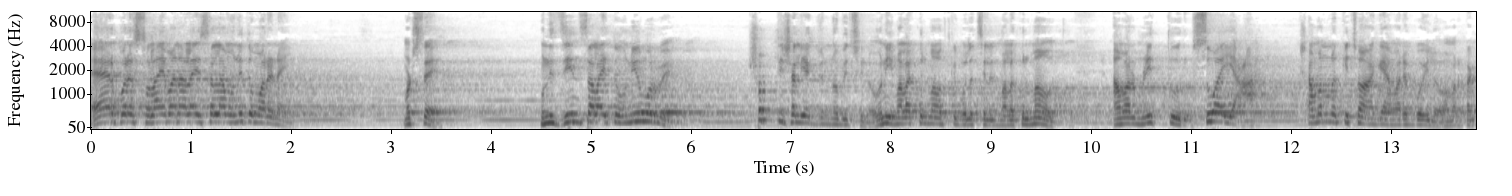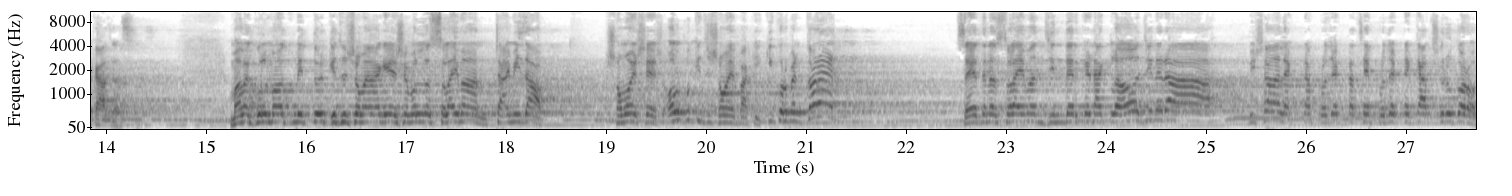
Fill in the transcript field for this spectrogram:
এরপরে সোলাইমান আলাইসাল্লাম উনি তো মরে নাই। মরছে? উনি জিন চালাইতো উনিও মরবে? শক্তিশালী একজন নবী ছিল। উনি মালাকুল মাউতকে বলেছিলেন, মালাকুল মাউত, আমার মৃত্যুর সুয়াইয়া, সামান্য কিছু আগে আমারে বইল, আমার একটা কাজ আছে। মালাকুল মাউত মৃত্যুর কিছু সময় আগে এসে বলল, সুলাইমান টাইম ইজ আপ সময় শেষ, অল্প কিছু সময় বাকি, কি করবেন? করেন! সৈয়দনা সুলাইমান জিনদেরকে ডাকলো, "ও জিনেরা, বিশাল একটা প্রজেক্ট আছে প্রজেক্টে কাজ শুরু করো।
